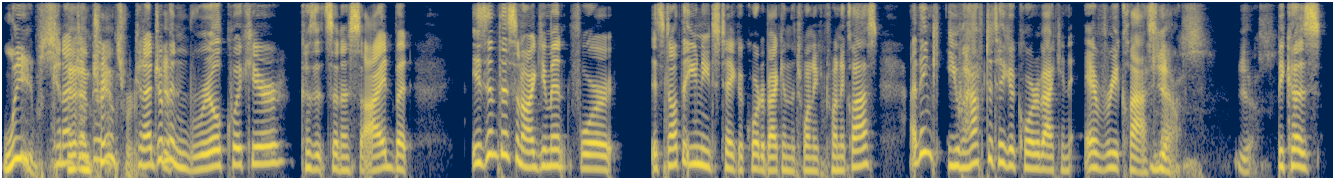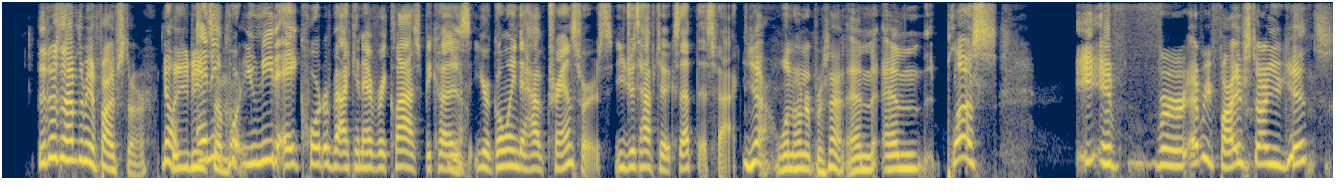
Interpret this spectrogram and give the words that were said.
leaves Can I and, jump and in? transfers. Can I jump Yeah. in real quick here because it's an aside? But isn't this an argument for? It's not that you need to take a quarterback in the 2020 class. I think you have to take a quarterback in every class. now. Yes. Yes. because It doesn't have to be a five star. no, but you need any quar- you need a quarterback in every class because you're going to have transfers. You just have to accept this fact. Yeah, one hundred percent. And and plus, if for every five star you get,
